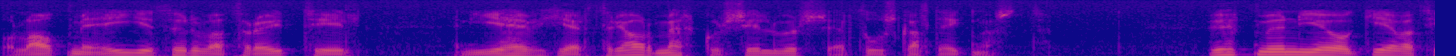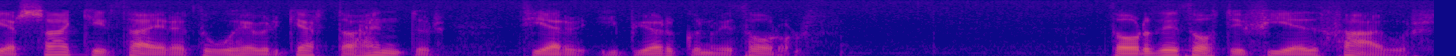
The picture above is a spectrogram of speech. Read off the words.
og lát mig eigi þurfa þraut til en ég hef hér þrjár merkur silfurs er þú skalt eignast. Uppmun ég og gefa þér sakir þær er þú hefur gert á hendur þér í björgun við Þórólf. Þórði þótti fjöð fagurt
